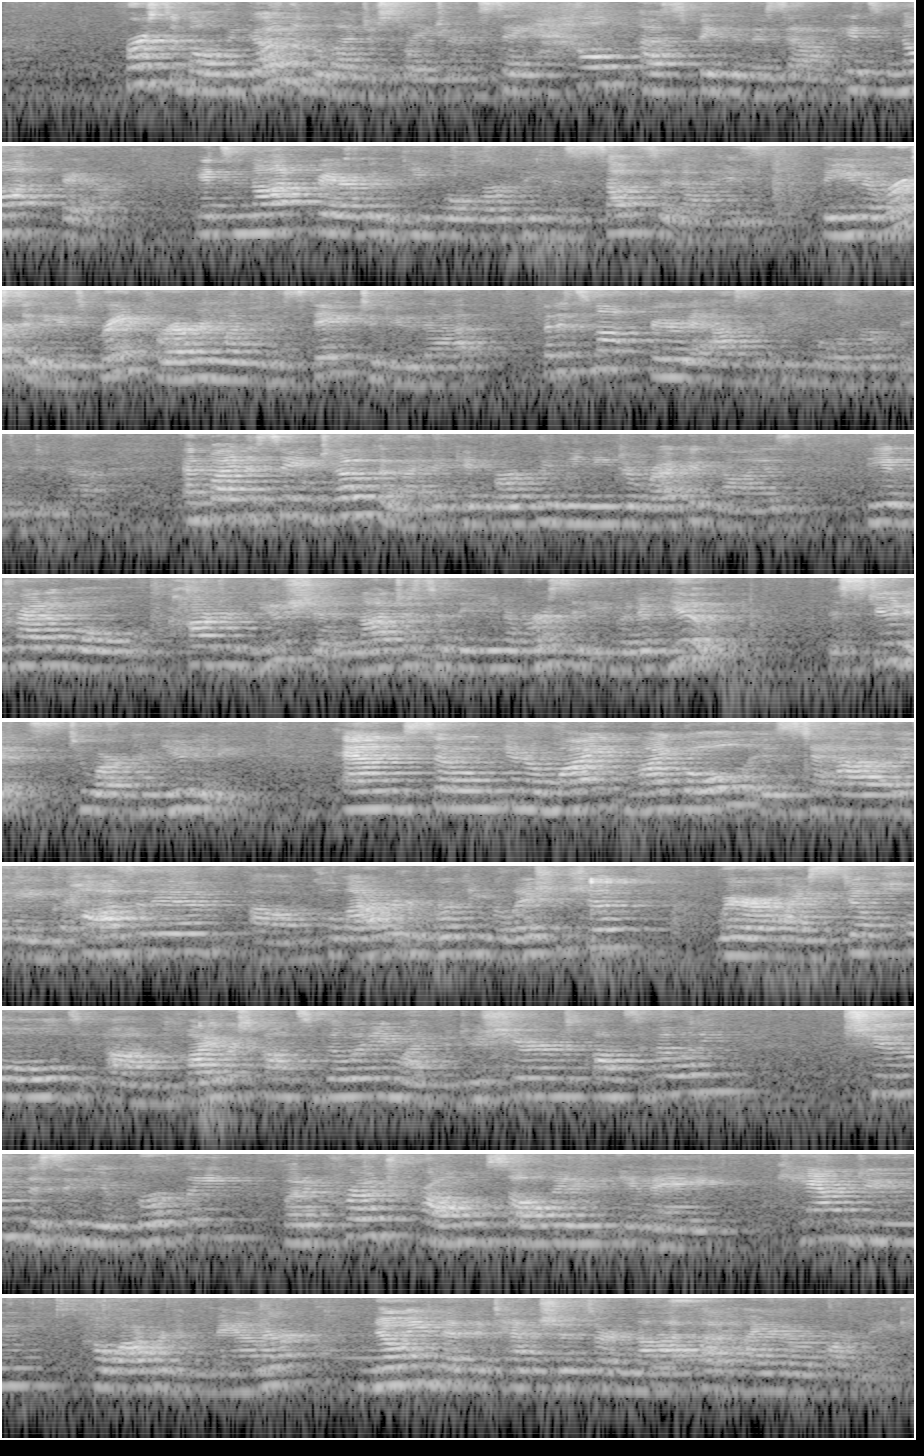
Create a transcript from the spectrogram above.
first of all, to go to the legislature and say, help us figure this out. It's not fair. It's not fair for the people of Berkeley to subsidize the university. It's great for everyone in the state to do that, but it's not fair to ask the people of Berkeley to do that. And by the same token, I think in Berkeley we need to recognize the incredible contribution, not just of the university, but of you, the students, to our community. And so, you know, my, my goal is to have a positive, um, collaborative working relationship where I still hold um, my responsibility, my fiduciary responsibility to the city of Berkeley, but approach problem solving in a can-do, cooperative manner, knowing that the tensions are not of either of our making.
